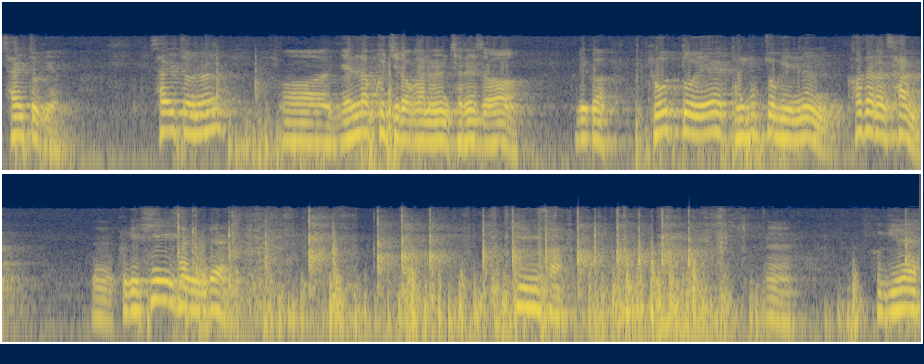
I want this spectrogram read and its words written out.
사이초 계열. 사이초는 어, 옐라쿠지라고 하는 절에서 그러니까 교토의 동북 쪽에 있는 커다란 산, 예, 그게 히에이산인데 히에이산, 예, 거기에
